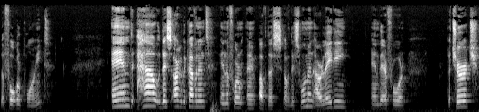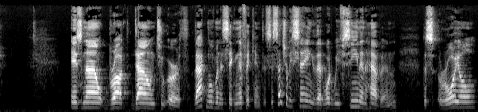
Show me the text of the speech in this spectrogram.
the focal point. And how this Ark of the Covenant, in the form uh, of this, of this woman, Our Lady, and therefore the church, is now brought down to earth. That movement is significant. It's essentially saying that what we've seen in heaven, this royal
